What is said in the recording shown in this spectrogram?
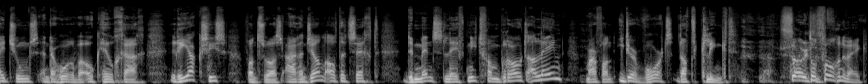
iTunes. En daar horen we ook heel graag reacties. Want zoals Arend-Jan altijd zegt... de mens leeft niet van brood alleen, maar van ieder woord dat klinkt. Tot volgende week.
